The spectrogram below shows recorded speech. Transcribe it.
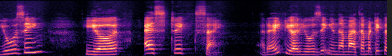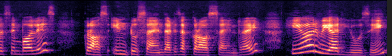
using here asterisk sign right? You are using in the mathematical symbol is cross into sign. That is a cross sign right? Here we are using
